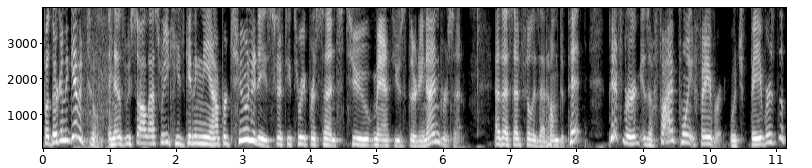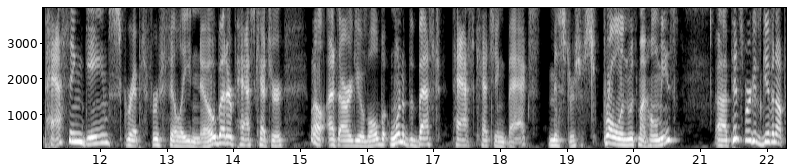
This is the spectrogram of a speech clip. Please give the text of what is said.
but they're going to give it to him. And as we saw last week, he's getting the opportunities 53% to Matthews 39%. As I said, Philly's at home to Pitt. Pittsburgh is a five point favorite, which favors the passing game script for Philly. No better pass catcher. Well, that's arguable, but one of the best pass catching backs, Mr. Sprolin with my homies. Uh, Pittsburgh has given up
